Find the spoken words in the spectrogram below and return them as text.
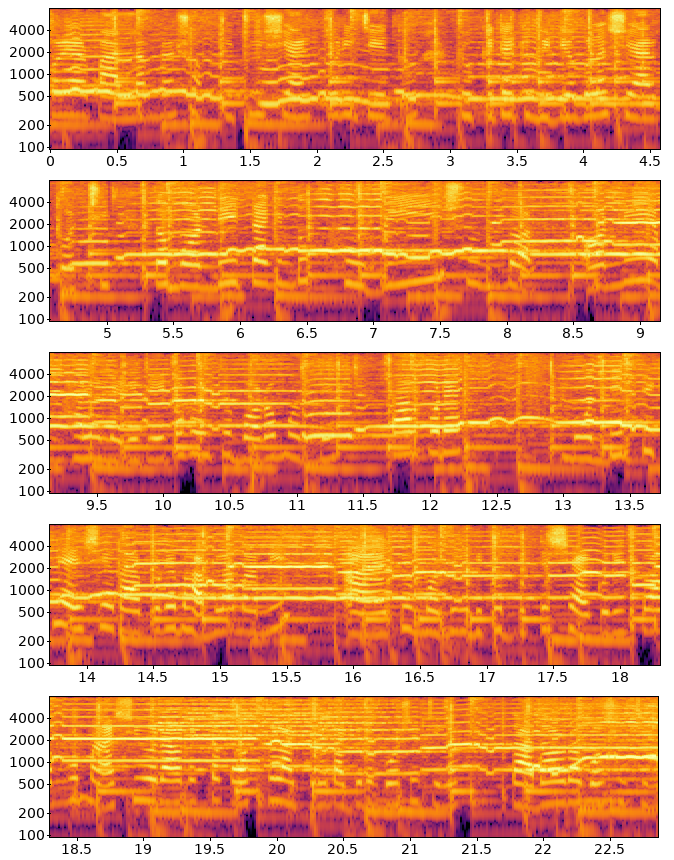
করে আর পারলাম না সব কিছুই শেয়ার করি যেহেতু। ভিডিওগুলো শেয়ার করছি। তো মন্দিরটা কিন্তু খুবই সুন্দর, অনেক ভালো লেগেছে। এটা হচ্ছে বড় মন্দির। তারপরে মন্দির থেকে এসে তারপরে ভাবলাম আমি একটু মন্দিরের ভিতর দিকটা শেয়ার করি। তো আমার মাসি, ওরা অনেকটা কষ্ট লাগছিল, তার জন্য বসেছিল। দাদা ওরা বসেছিল।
